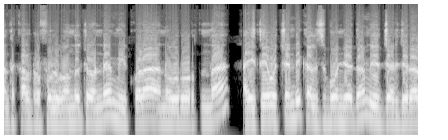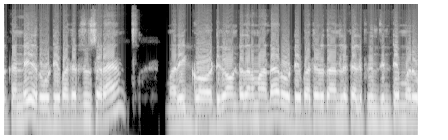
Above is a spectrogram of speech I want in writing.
ఎంత కలర్ఫుల్గా ఉందో చూడండి. మీకు కూడా నూరు ఊరుతుందా? అయితే వచ్చండి కలిసి భోజనం చేద్దాం. ఇది జర్జిరాకండి రోటీ పచ్చడి చూసారా? మరి ఘాటుగా ఉంటది అనమాట రోటీ పచ్చడి దాంట్లో కలిపి తింటే మరి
